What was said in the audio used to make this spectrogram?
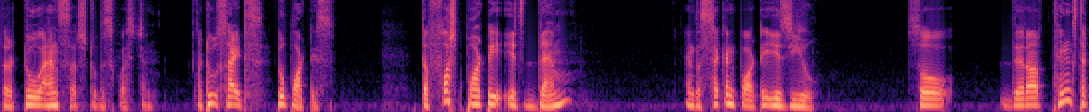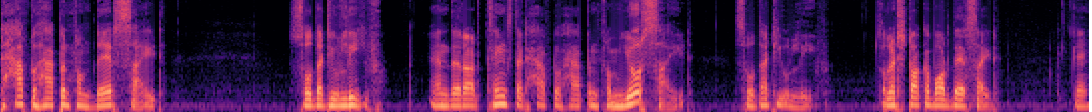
There are two answers to this question. Uh, two sides, two parties. The first party is them and the second party is you. So there are things that have to happen from their side so that you leave. And there are things that have to happen from your side so that you leave. So let's talk about their side. Okay.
